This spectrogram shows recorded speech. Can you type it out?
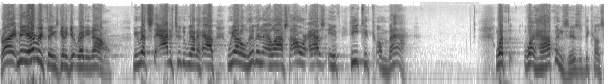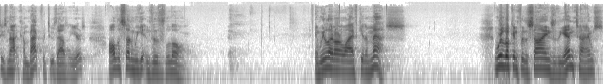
Right? I mean, everything's going to get ready now. I mean, that's the attitude that we ought to have. We ought to live in that last hour as if he could come back. What, what happens is, is because he's not come back for 2,000 years, all of a sudden we get into this lull. And we let our life get a mess. We're looking for the signs of the end times,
